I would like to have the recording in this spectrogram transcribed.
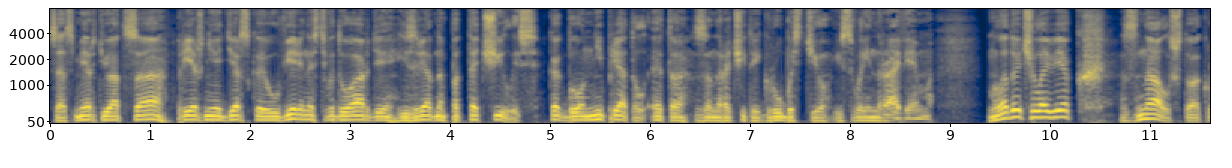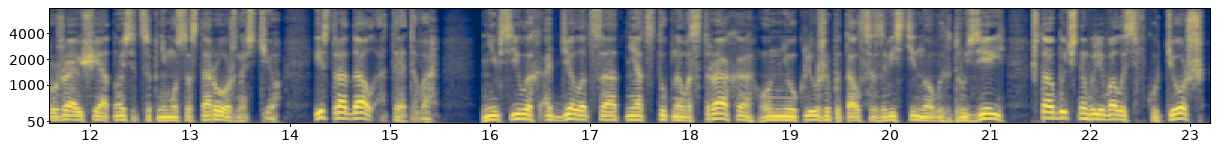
Со смертью отца прежняя дерзкая уверенность в Эдуарде изрядно подточилась, как бы он ни прятал это за нарочитой грубостью и своенравием. нравием. Молодой человек знал, что окружающие относятся к нему с осторожностью, и страдал от этого. Не в силах отделаться от неотступного страха, он неуклюже пытался завести новых друзей, что обычно выливалось в кутеж,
